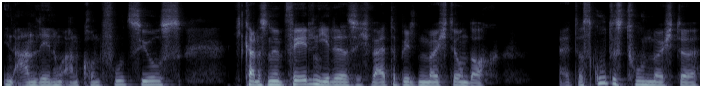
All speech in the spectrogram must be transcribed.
in Anlehnung an Konfuzius. Ich kann es nur empfehlen, jeder, der sich weiterbilden möchte und auch etwas Gutes tun möchte,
